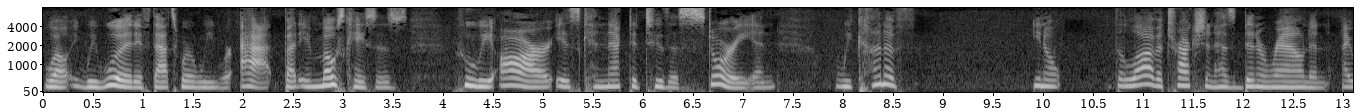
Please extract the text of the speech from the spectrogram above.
well we would if that's where we were at. But in most cases who we are is connected to this story. And we kind of you know the law of attraction has been around. And i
